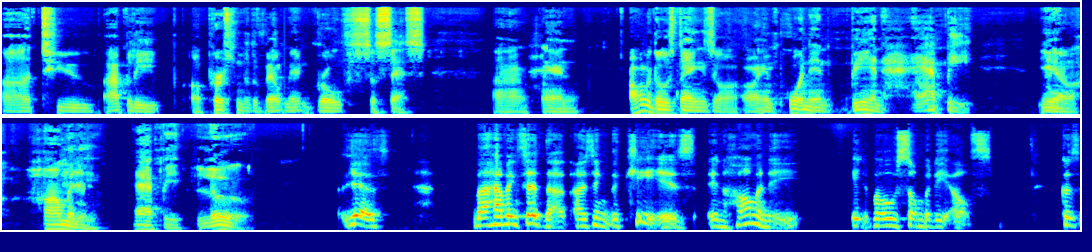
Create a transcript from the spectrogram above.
uh, to, I believe, uh, personal development, growth, success. Uh, and all of those things are, are important in being happy, you know, harmony, happy, love. Yes. But having said that, I think the key is in harmony it involves somebody else. Because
